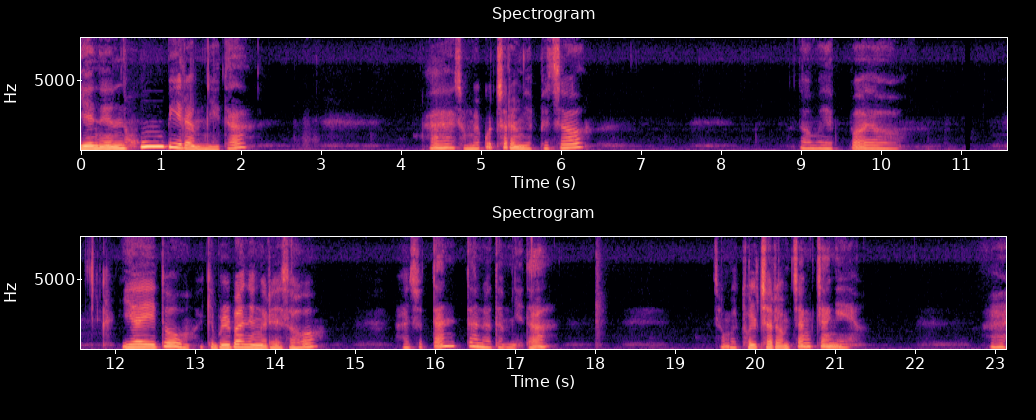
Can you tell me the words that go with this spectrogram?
얘는 홍비랍니다. 아, 정말 꽃처럼 예쁘죠? 너무 예뻐요. 이 아이도 이렇게 물 반응을 해서 아주 단단하답니다. 정말 돌처럼 짱짱해요. 아,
